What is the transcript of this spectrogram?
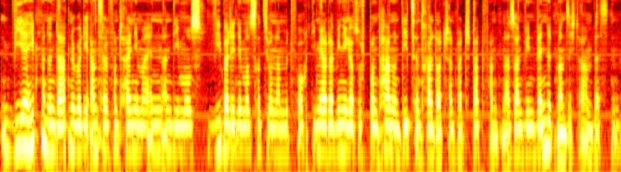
wie erhebt man denn Daten über die Anzahl von TeilnehmerInnen an Demos, wie bei den Demonstrationen am Mittwoch, die mehr oder weniger so spontan und dezentral deutschlandweit stattfanden? Also an wen wendet man sich da am besten?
